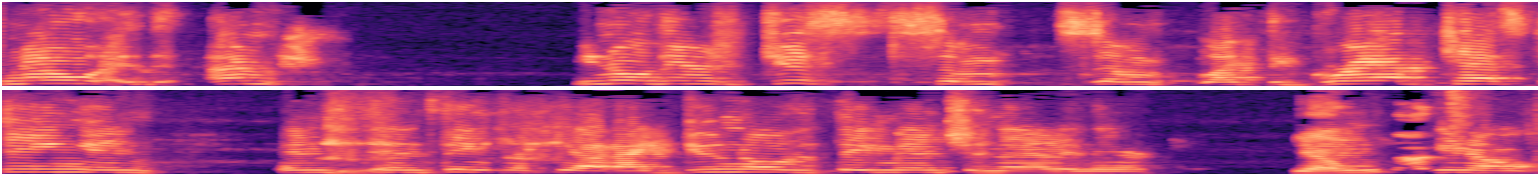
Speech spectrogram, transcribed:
No, I'm, you know, there's just some, some, like the grab testing and, and, and things like that. I do know that they mentioned that in there. Yeah, And, that's, You know,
